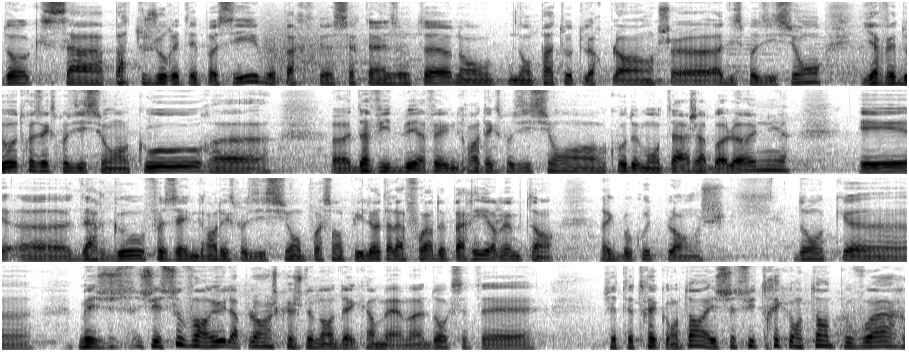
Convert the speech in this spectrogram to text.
Donc ça n'a pas toujours été possible parce que certains auteurs n'ont pas toutes leurs planches euh, à disposition. Il y avait d'autres expositions en cours. Euh, David B avait une grande exposition en cours de montage à Bologne et Dargo faisait une grande exposition Poisson Pilote à la foire de Paris en même temps, avec beaucoup de planches. Donc, mais j'ai souvent eu la planche que je demandais quand même. Hein. donc c'était, j'étais très content et je suis très content de pouvoir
